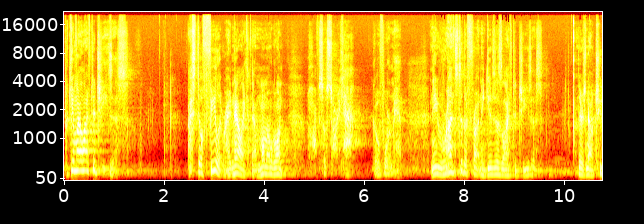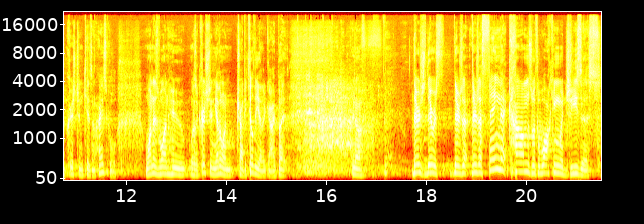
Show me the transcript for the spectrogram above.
But give my life to Jesus. I still feel it right now. Like that moment, I'm going, Oh, I'm so sorry. Yeah, go for it, man. And he runs to the front and he gives his life to Jesus. There's now two Christian kids in high school. One is one who was a Christian, the other one tried to kill the other guy. But, you know, there's, there was, there's, a, there's a thing that comes with walking with Jesus,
